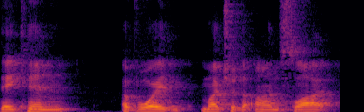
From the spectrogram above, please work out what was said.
they can avoid much of the onslaught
